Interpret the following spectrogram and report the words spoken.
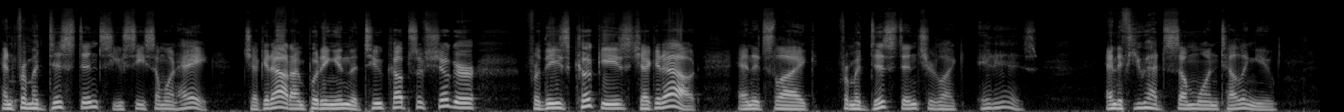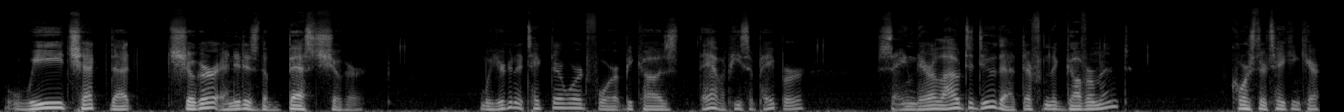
And from a distance, you see someone, hey, check it out. I'm putting in the two cups of sugar for these cookies. Check it out. And it's like, from a distance, you're like, it is. And if you had someone telling you, we checked that sugar and it is the best sugar, well, you're going to take their word for it because they have a piece of paper saying they're allowed to do that. They're from the government. Of course, they're taking care.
